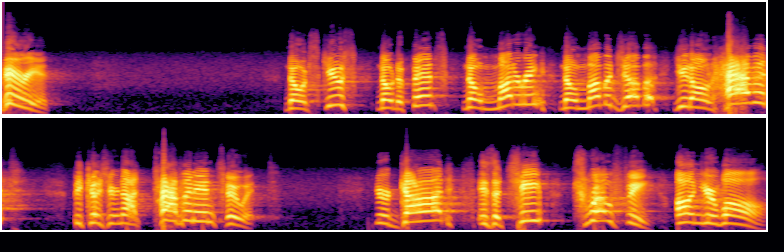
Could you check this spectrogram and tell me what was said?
Period. No excuse, no defense, no muttering, no mubba jubba. You don't have it because you're not tapping into it. Your God is a cheap trophy on your wall.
